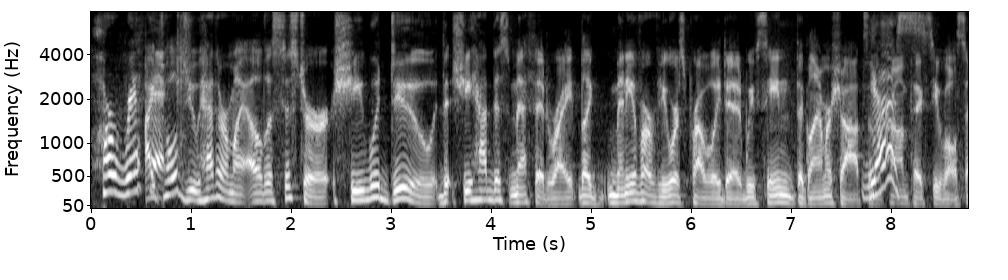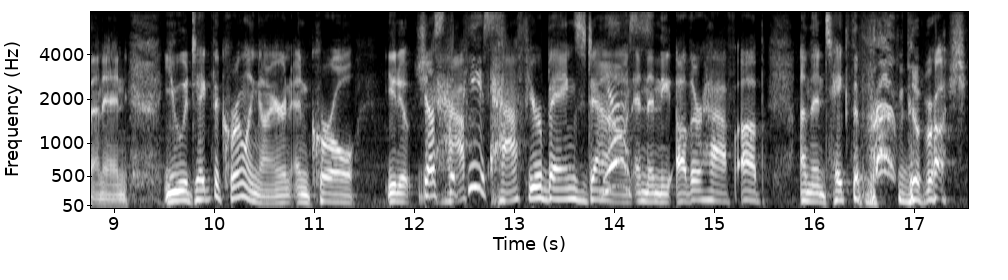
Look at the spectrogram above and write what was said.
Horrific. I told you, Heather, my eldest sister, she would do that. She had this method, right? Like many of our viewers probably did. We've seen the glamour shots and Yes. the prom pics you've all sent in. You would take the curling iron and curl. You know, Just the half, piece. half your bangs down Yes. and then the other half up, and then take the br- the brush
